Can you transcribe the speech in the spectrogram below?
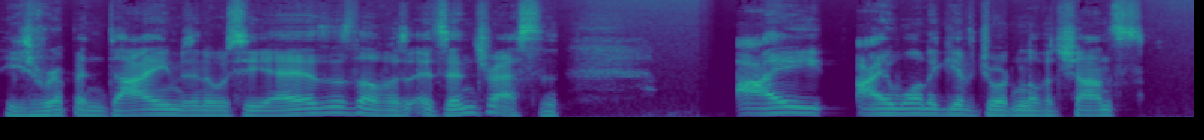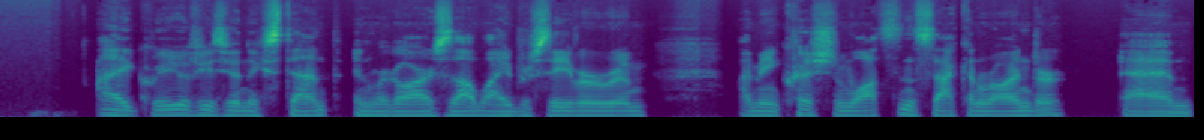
He's ripping dimes and OTAs and stuff. It's, it's interesting. I I want to give Jordan Love a chance. I agree with you to an extent in regards to that wide receiver room. I mean, Christian Watson, second rounder. Um,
